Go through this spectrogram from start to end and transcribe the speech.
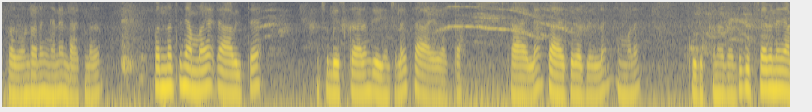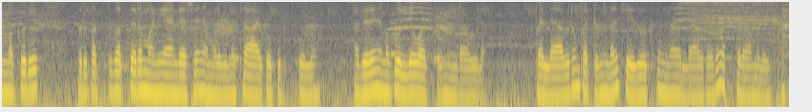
അപ്പോൾ അതുകൊണ്ടാണ് ഇങ്ങനെ ഉണ്ടാക്കുന്നത്. അപ്പോൾ ഇന്നത്തെ നമ്മൾ രാവിലത്തെ സുബേസ്കാരം കഴിഞ്ഞിട്ടുള്ള ചായ കേട്ടോ. ചായല്ല ചായക്ക് പതിലുള്ള നമ്മൾ കുടിക്കണത്. അത് കുടിച്ചാൽ പിന്നെ നമുക്കൊരു ഒരു പത്ത് പത്തര മണിയായതിന്റെ ശേഷം നമ്മൾ പിന്നെ ചായയൊക്കെ കുടിക്കുള്ളൂ. അതുവരെ നമുക്ക് വലിയ കുഴപ്പമൊന്നും ഉണ്ടാവില്ല അപ്പോൾ എല്ലാവരും പറ്റുന്നുണ്ടെങ്കിൽ ചെയ്തു വെക്കുക എന്നാൽ എല്ലാവരോടും അസ്സലാമലൈക്കും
